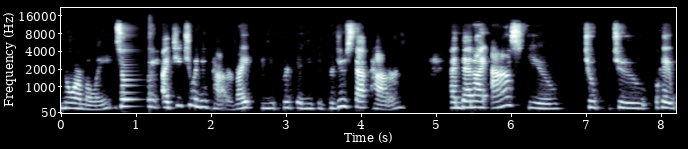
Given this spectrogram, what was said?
normally, so I teach you a new pattern, right? And you and you can produce that pattern, and then I ask you to to okay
